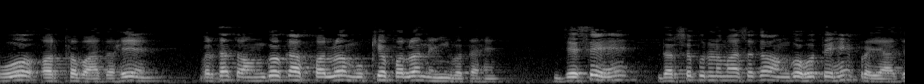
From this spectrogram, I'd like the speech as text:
वो अर्थवाद है। अर्थात तो अंग का फल, मुख्य फल नहीं होता है। जैसे दर्श पूर्णमास का अंग होते हैं प्रयाज।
